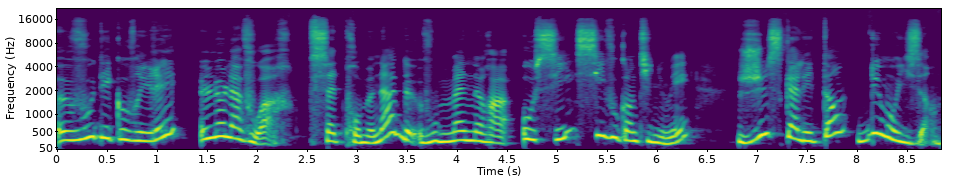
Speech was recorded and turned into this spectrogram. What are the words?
vous découvrirez le lavoir. Cette promenade vous mènera aussi, si vous continuez, jusqu'à l'étang du Moïsan.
